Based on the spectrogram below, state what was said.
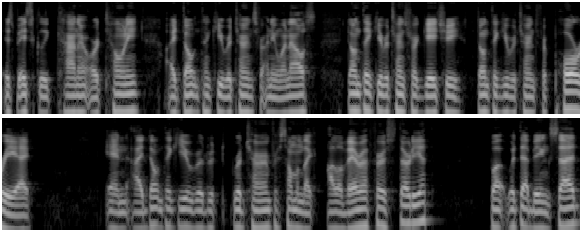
it's basically Conor or Tony. I don't think he returns for anyone else. Don't think he returns for Gaethje. Don't think he returns for Poirier and I don't think he would re- return for someone like Oliveira for his 30th. But with that being said,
